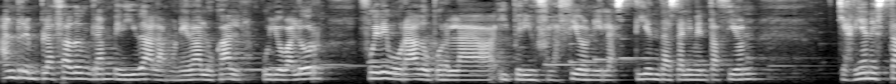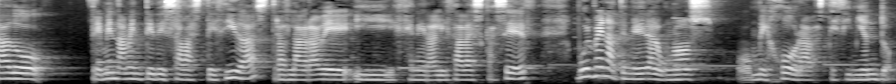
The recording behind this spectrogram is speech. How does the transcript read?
han reemplazado en gran medida a la moneda local, cuyo valor fue devorado por la hiperinflación y las tiendas de alimentación que habían estado tremendamente desabastecidas tras la grave y generalizada escasez, vuelven a tener algunos o mejor abastecimiento.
